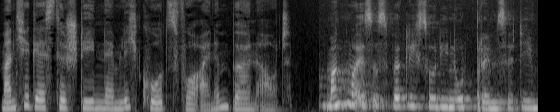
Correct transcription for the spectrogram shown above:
Manche Gäste stehen nämlich kurz vor einem Burnout. Manchmal ist es wirklich so die Notbremse, die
